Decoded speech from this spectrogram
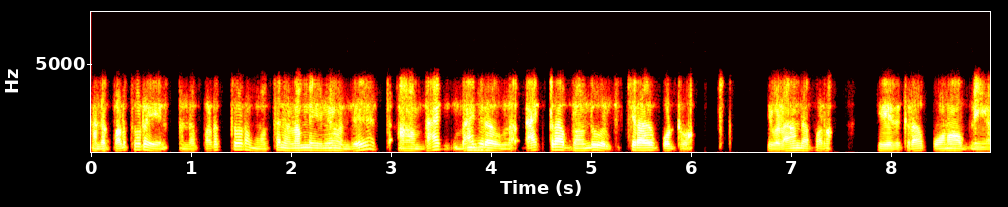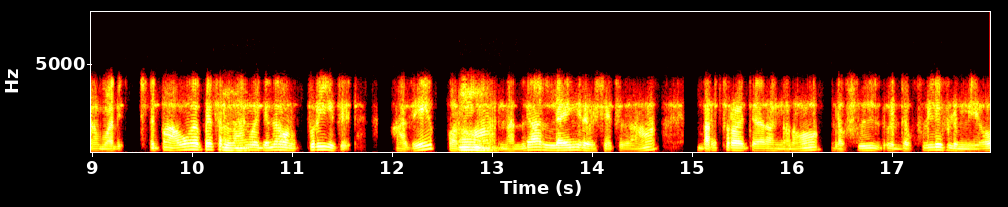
அந்த படத்தோட அந்த படத்தோட மொத்த நிலைமையுமே வந்து பேக் பேக்ரவுண்ட்ல பேக் ட்ராப்ல வந்து ஒரு பிக்சராகவே போட்டுருவான் இவ்வளவு அந்த படம் இது எதுக்குடா போனோம் அப்படிங்கிற மாதிரி இப்போ அவங்க பேசுற ம். லாங்குவேஜ் வந்து அவனுக்கு புரியுது அதே படம். நல்லா இல்லைங்கிற விஷயத்தை தான் பரத்ராஜ் ரங்கனோ இல்லை ஃபுல் இந்த ஃபுல்லி ஃபிலிமையோ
